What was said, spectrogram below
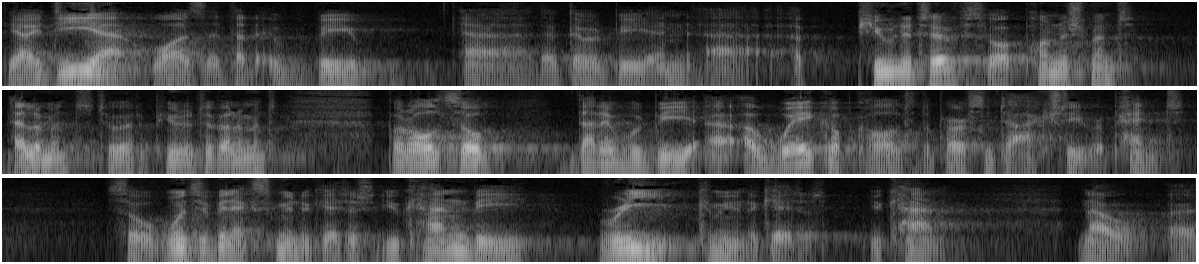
The idea was that, that it would be uh, that there would be an, uh, a punitive, so a punishment element to it, a punitive element, but also that it would be a, a wake up call to the person to actually repent. So once you've been excommunicated, you can be re communicated. You can. Now, uh,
